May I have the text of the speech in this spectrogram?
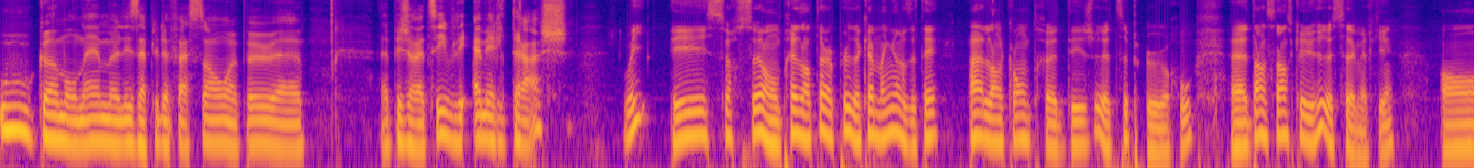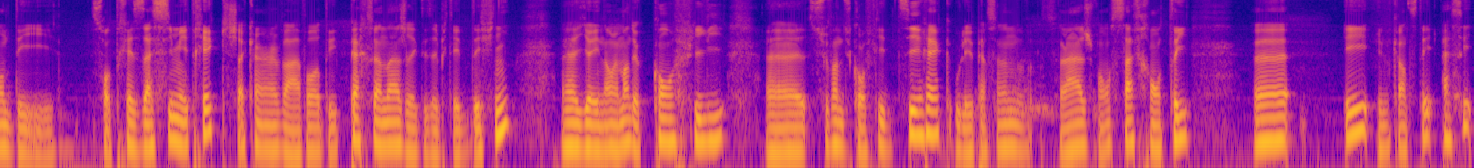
ou, comme on aime les appeler de façon un peu euh, euh, péjorative, les Ameritrash. Oui, et sur ce, on présentait un peu de quelle manière ils étaient à l'encontre des jeux de type euro, dans le sens que les jeux de style américain des sont très asymétriques. Chacun va avoir des personnages avec des habiletés définies. Euh, il y a énormément de conflits, euh, souvent du conflit direct où les personnages vont s'affronter euh, et une quantité assez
